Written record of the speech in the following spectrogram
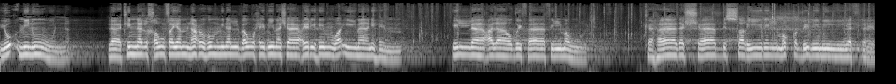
يؤمنون لكن الخوف يمنعهم من البوح بمشاعرهم وإيمانهم إلا على ضفاف الموت كهذا الشاب الصغير المقبل من يثرب.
